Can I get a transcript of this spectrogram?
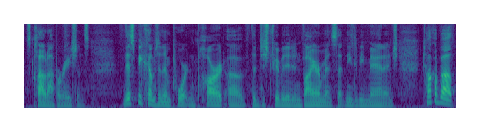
it's cloud operations. This becomes an important part of the distributed environments that need to be managed. Talk about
